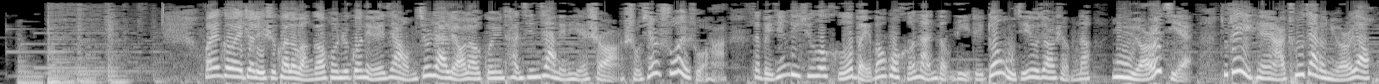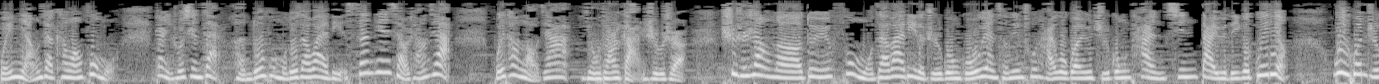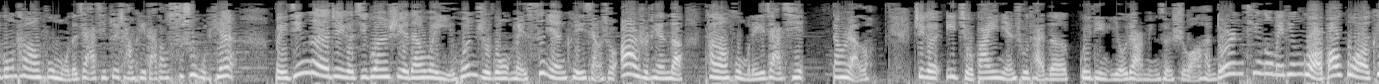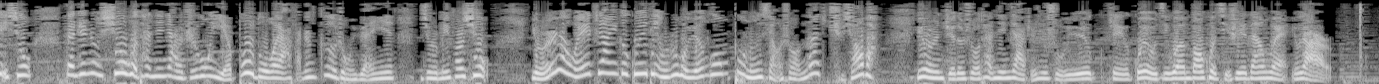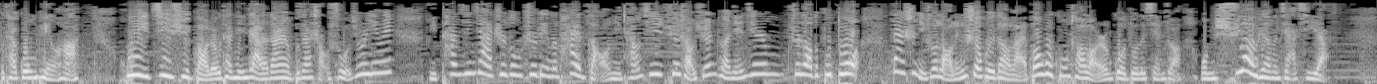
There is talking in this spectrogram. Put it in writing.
欢迎各位，这里是快乐晚高峰之观点约架。我们今儿来聊聊关于探亲假的那些事儿啊。首先说一说哈，在北京地区和河北，包括河南等地，这端午节又叫什么呢？女儿节。就这一天呀、出嫁的女儿要回娘家看望父母。但你说现在很多父母都在外地，三天小长假回趟老家有点赶，是不是？事实上呢，对于父母在外地的职工，国务院曾经出台过关于职工探亲待遇的一个规定。未婚职工探望父母的假期最长可以达到四十五天。北京的这个机关事业单位已婚职工每四年可以享受二十天的探望父母的一个假期。当然了，这个一九八一年出台的规定有点名存实亡，很多人听都没听过，包括可以休，但真正休过探亲假的职工也不多呀。反正各种原因就是没法休。有人认为这样一个规定，如果员工不能享受，那就取消吧。也有人觉得说探亲假只是属于这个国有机关，包括企事业单位，有点儿不太公平哈。呼吁继续保留探亲假的当然也不在少数，就是因为你探亲假制度制定的太早，你长期缺少宣传，年轻人知道的不多。但是你说老龄社会到来，包括空巢老人过多的现状，我们需要这样的假期呀。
